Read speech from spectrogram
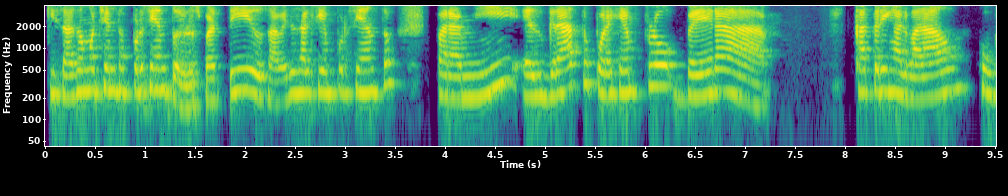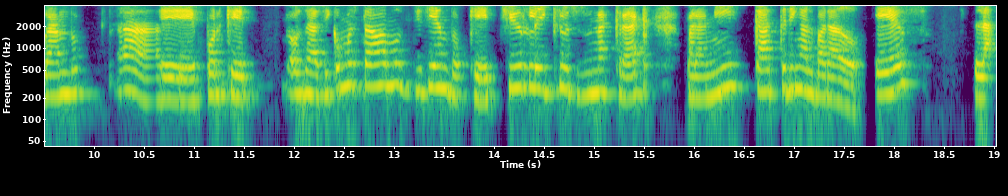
quizás un 80% de los partidos, a veces al 100%, para mí es grato, por ejemplo, ver a Catherine Alvarado jugando, ah, eh, porque, o sea, así como estábamos diciendo que Shirley Cruz es una crack, para mí Catherine Alvarado es la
